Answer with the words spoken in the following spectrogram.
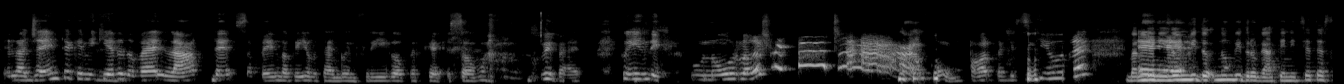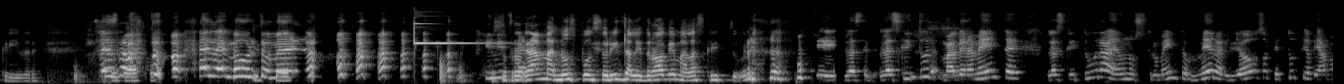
e la gente che mi chiede dov'è il latte, sapendo che io lo tengo in frigo perché, insomma, ripeto. Quindi un urlo, porta che si chiude. Bambini, e... non, vi do- non, vi drogate, iniziate a scrivere. Esatto, ed è molto meglio. Questo programma non sponsorizza le droghe, ma la scrittura. Sì, la, la, scrittura, ma veramente la scrittura è uno strumento meraviglioso che tutti abbiamo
